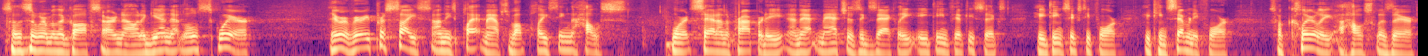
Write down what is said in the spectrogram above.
So this is where the golfs are now. And again, that little square, they were very precise on these plat maps about placing the house where it sat on the property. And that matches exactly 1856, 1864, 1874. So clearly a house was there.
